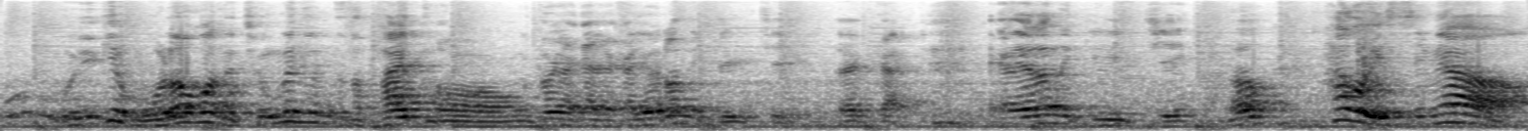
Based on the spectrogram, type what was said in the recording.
어, 뭐 이게 뭐라고 하네 종현이보다 발동 또 약간 약간 이런 느낌 있지? 약간 약간 이런 느낌 있지? 어? 하고 있으면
